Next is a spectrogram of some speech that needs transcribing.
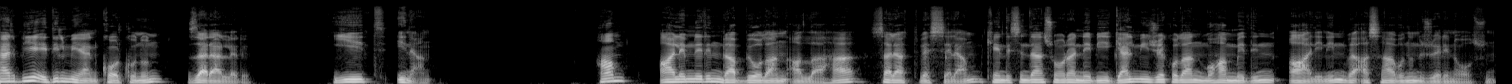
Terbiye edilmeyen korkunun zararları. Yiğit inan. Hamd, alemlerin Rabbi olan Allah'a, salat ve selam, kendisinden sonra Nebi gelmeyecek olan Muhammed'in, âlinin ve ashabının üzerine olsun.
